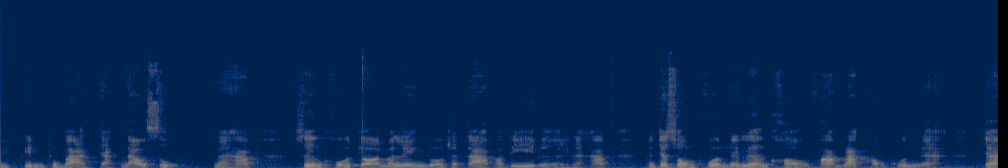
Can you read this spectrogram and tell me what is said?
ณฑ์พินทุบาทจากดาวศุกร์นะครับ ซึ่งโคจรมาเล็งดวงชะตาพอดีเลยนะครับ มันจะส่งผลในเรื่องของความรักของคุณเนี่ยจะ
